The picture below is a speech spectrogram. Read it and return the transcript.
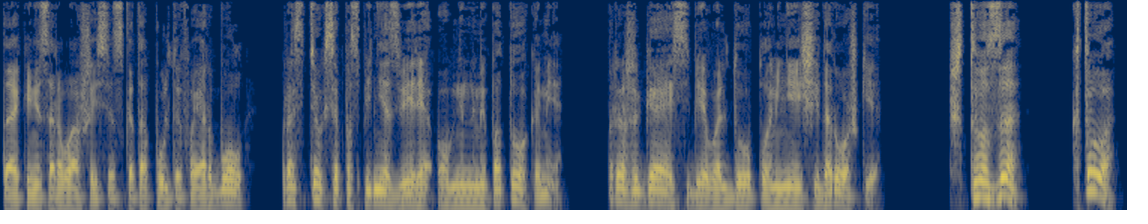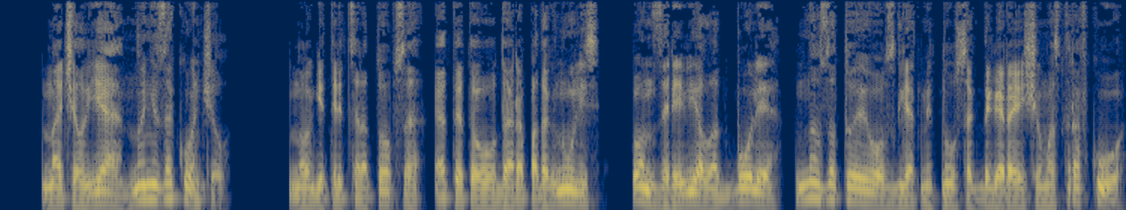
Так и не сорвавшийся с катапульты фаербол растекся по спине зверя огненными потоками, прожигая себе во льду пламенеющие дорожки. «Что за... кто?» — начал я, но не закончил. Ноги трицератопса от этого удара подогнулись, он заревел от боли, но зато его взгляд метнулся к догорающему островку,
